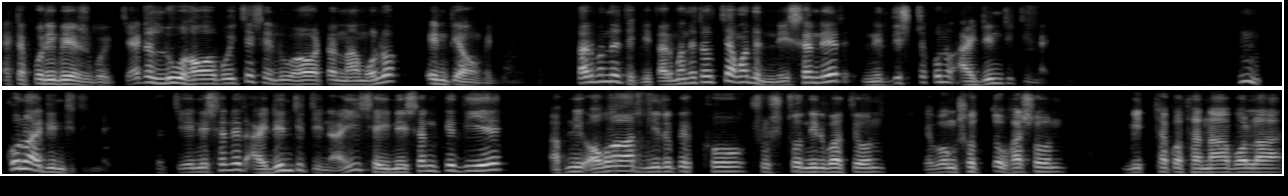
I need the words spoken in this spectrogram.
একটা পরিবেশ বইছে, একটা লু হাওয়া বইছে, সেই লু হাওয়াটার নাম হলো এনটি আওয়ামী লীগ। তার মানে কি? তার মানে এটা হচ্ছে আমাদের নেশনের নির্দিষ্ট কোনো আইডেন্টিটি নাই। হম, কোনো আইডেন্টিটি নাই। যে নেশনের আইডেন্টিটি নাই, সেই নেশনকে দিয়ে আপনি অবাধ, নিরপেক্ষ, সুষ্ঠু নির্বাচন এবং সত্য ভাষণ, মিথ্যা কথা না বলা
